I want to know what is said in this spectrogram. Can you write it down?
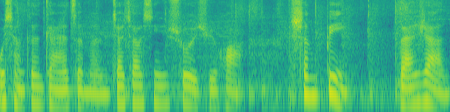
我想跟感染者们交交心，说一句话：生病、感染，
